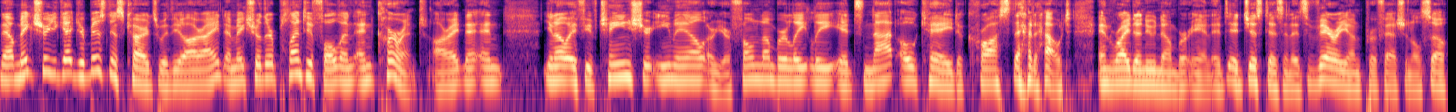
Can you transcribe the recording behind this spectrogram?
Now make sure you get your business cards with you, all right, and make sure they're plentiful and, and current, all right. And, and you know if you've changed your email or your phone number lately, it's not okay to cross that out and write a new number in. It, it just isn't. It's very unprofessional. So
